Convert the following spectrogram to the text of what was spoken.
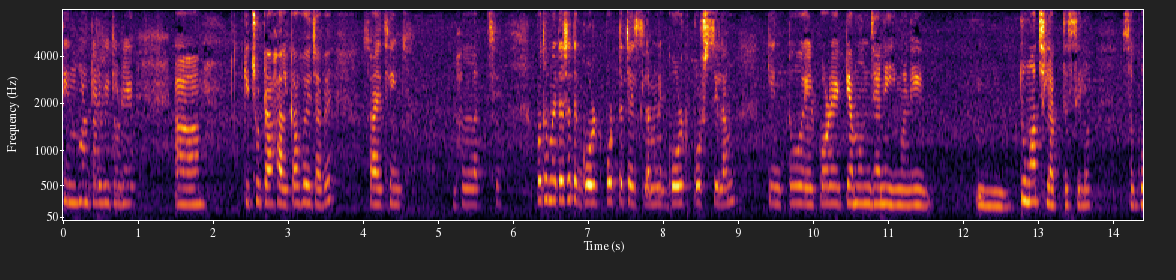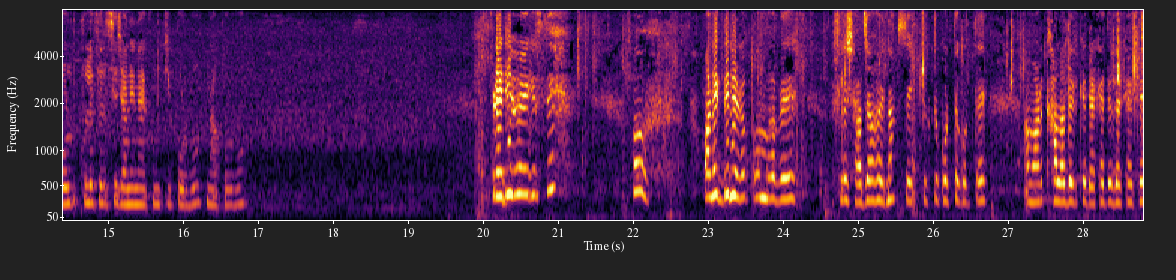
তিন ঘণ্টার ভিতরে কিছুটা হালকা হয়ে যাবে। সো আই থিঙ্ক ভালো লাগছে। প্রথমে এটার সাথে গোল্ড পরতে চাইছিলাম মানে গোল্ড পরছিলাম, কিন্তু এরপরে কেমন জানি মানে টু মাছ লাগতেছিল। সো গোল্ড খুলে ফেলছি, জানি না এখন কি পরবো, না পরবো। রেডি হয়ে গেছি। ও অনেক দিন এরকমভাবে আসলে সাজা হয় না। সে একটু একটু করতে করতে আমার খালাদেরকে দেখাতে দেখাতে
